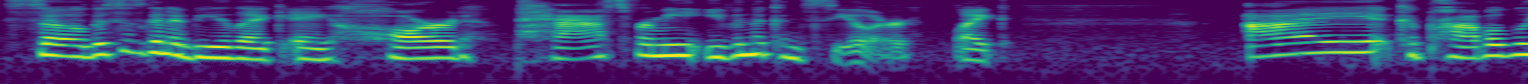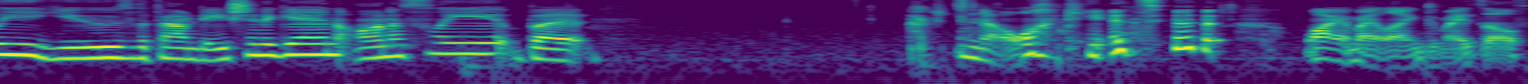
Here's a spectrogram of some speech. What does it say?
So this is going to be like a hard pass for me, even the concealer. Like I could probably use the foundation again, honestly, but Actually, no, I can't. Why am I lying to myself?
